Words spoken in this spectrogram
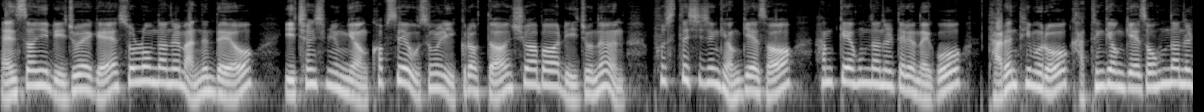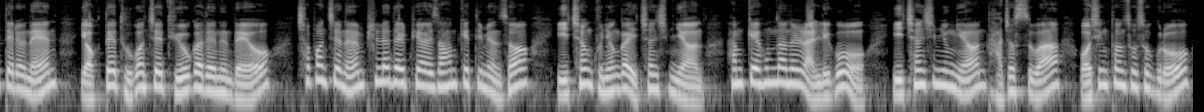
앤서니 리조에게 솔로 홈런을 맞는데요. 2016년 컵스의 우승을 이끌었던 슈아버와 리조는 포스트 시즌 경기에서 함께 홈런을 때려내고 다른 팀으로 같은 경기에서 홈런을 때려낸 역대 두 번째 듀오가 되는데요. 첫 번째는 필라델피아에서 함께 뛰면서 2009년과 2010년 함께 홈런을 날리고 2016년 다저스와 워싱턴 소속으로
